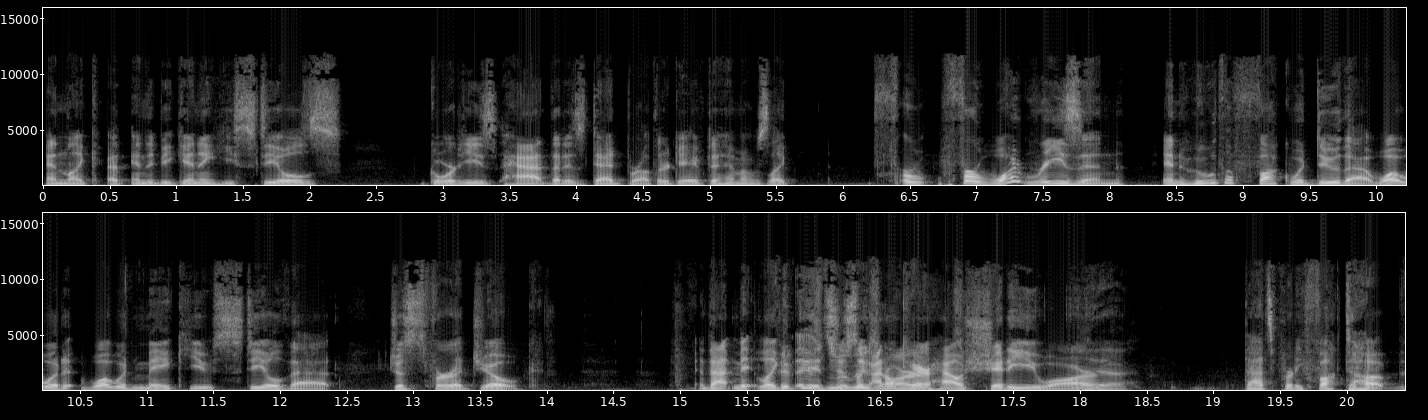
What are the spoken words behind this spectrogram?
and like at, in the beginning he steals Gordy's hat that his dead brother gave to him. I was like, for for what reason? And who the fuck would do that? What would what would make you steal that just for a joke? And that like it's just like I don't are- care how shitty you are. Yeah, That's pretty fucked up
